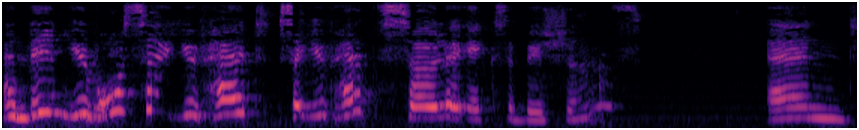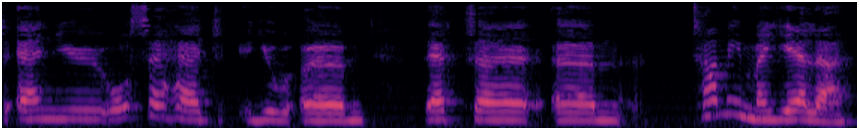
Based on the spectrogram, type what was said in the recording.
And then you've also, you've had, so you've had solo exhibitions and, and you also had, you, um, that, uh, um, Thami Mnyele.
